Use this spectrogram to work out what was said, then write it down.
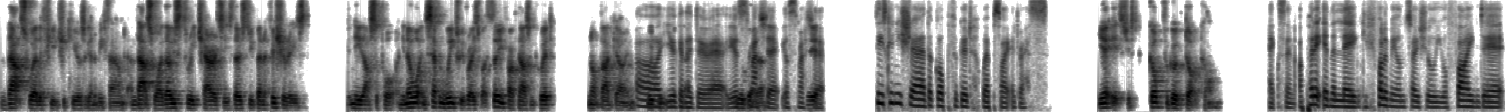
that's where the future cures are going to be found. And that's why those three charities, those three beneficiaries need our support. And you know what? In seven weeks, we've raised about 35,000 quid. Not bad going. Oh, you're going to do it. You'll we'll smash it. You'll smash yeah. it. Please, can you share the Gob for Good website address? Yeah, it's just gobforgood.com. Excellent. I'll put it in the link. If you follow me on social, you'll find it.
